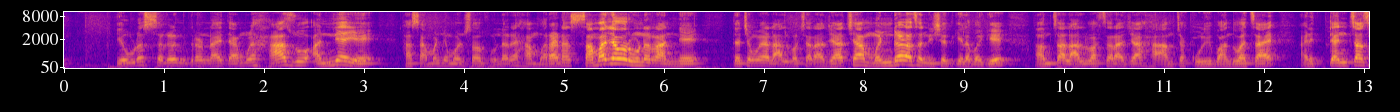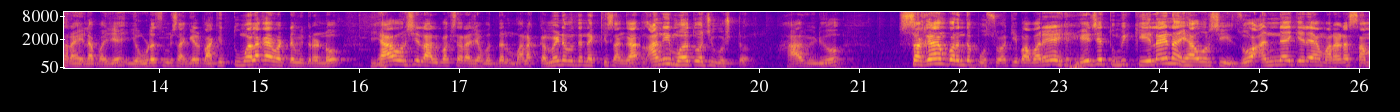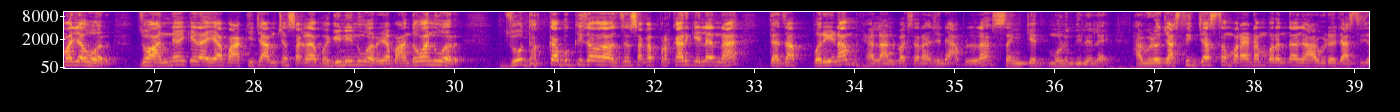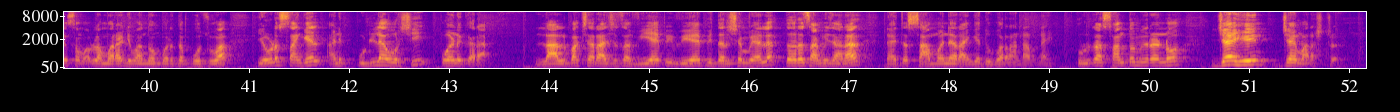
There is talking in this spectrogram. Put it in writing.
एवढंच सगळं मित्रांनो आहे. त्यामुळे हा जो अन्याय आहे हा सामान्य माणसावर होणार आहे. हा मराठा समाजावर होणारा अन्याय. आहे त्याच्यामुळे लालबागच्या राजाच्या मंडळाचा निषेध केला पाहिजे. आमचा लालबागचा राजा हा आमच्या कोळी बांधवाचा आहे आणि त्यांचाच राहिला पाहिजे एवढंच मी सांगेल. बाकी तुम्हाला काय वाटतं मित्रांनो? ह्या वर्षी लालबागच्या राजाबद्दल मला कमेंटमध्ये नक्की सांगा. आणि महत्त्वाची गोष्ट हा व्हिडिओ सगळ्यांपर्यंत पोचवा की बाबा रे हे जे तुम्ही केलं आहे ना ह्या वर्षी जो अन्याय केला आहे मराठा समाजावर जो अन्याय केला या बाकीच्या आमच्या सगळ्या भगिनींवर या बांधवांवर जो धक्काबुक्कीचा जो सगळा प्रकार केला ना त्याचा परिणाम ह्या लालबागच्या राजाने आपल्याला संकेत म्हणून दिलेला आहे. हा व्हिडिओ जास्तीत जास्त मराठ्यांपर्यंत हा व्हिडिओ जास्तीत जास्त आपला मराठी बांधवांपर्यंत पोचवा एवढं सांगेल आणि पुढल्या वर्षी पण करा. लालबागच्या राजाचा V I P V I P दर्शन मिळालं तरच आम्ही जाणार. नाही तर सामान्य रांगेत उभं राहणार नाही. तुर्तास सांगतो मित्रांनो जय हिंद जय महाराष्ट्र.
